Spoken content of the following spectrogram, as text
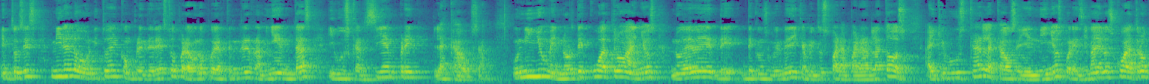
entonces mira lo bonito de comprender esto para uno poder tener herramientas y buscar siempre la causa. Un niño menor de 4 años no debe de, de consumir medicamentos para parar la tos. Hay que buscar la causa y en niños por encima de los 4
